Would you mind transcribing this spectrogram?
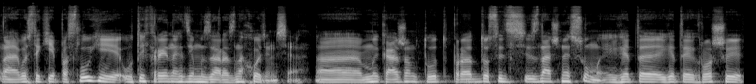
Вось такія паслугі у тых краінах дзе мы зараз знаходзімся. Мы кажам тут про досыць значныя сумы. І гэта гэтыя грошы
